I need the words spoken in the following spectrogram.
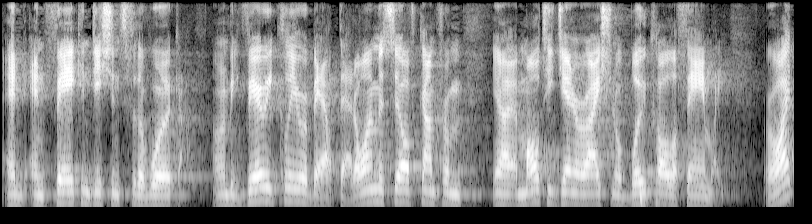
and, and fair conditions for the worker. I want to be very clear about that. I myself come from you know, a multi-generational blue-collar family, right?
